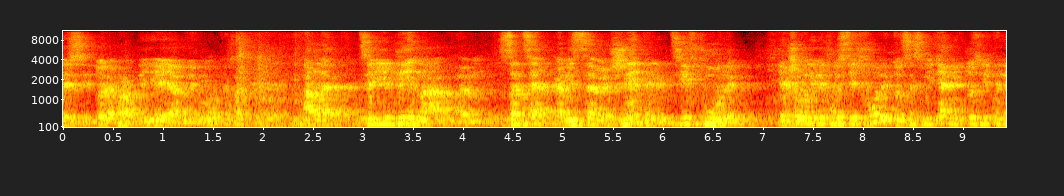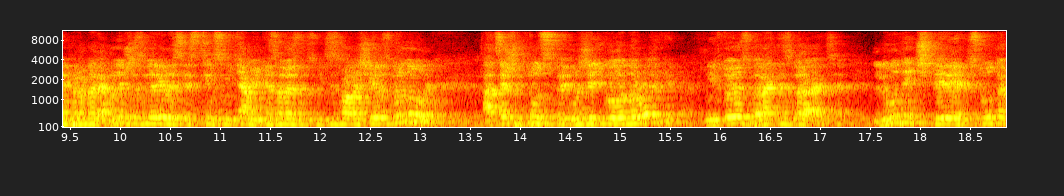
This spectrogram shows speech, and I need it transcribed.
десь доля правди є, я не буду казати. Але це єдина ем, зацепка місцевих жителів, ці фури. Якщо вони відпустять фури, то це сміття ніхто звідти не прибере. Вони вже змирилися з цим сміттям, яке завезли в сміттєзвалище і розвернули. А це, що тут лежить коло дороги, ніхто його збирати не збирається. Люди 4 суток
